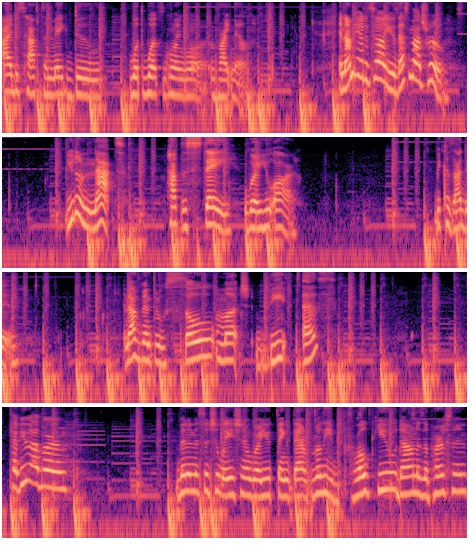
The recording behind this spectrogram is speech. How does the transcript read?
I just have to make do with what's going on right now. And I'm here to tell you that's not true. You do not have to stay where you are. Because I didn't. And I've been through so much BS. Have you ever been in a situation where you think that really broke you down as a person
